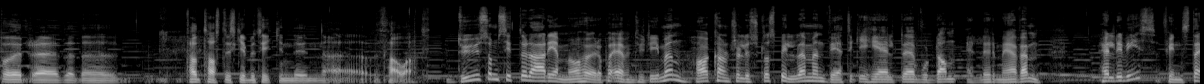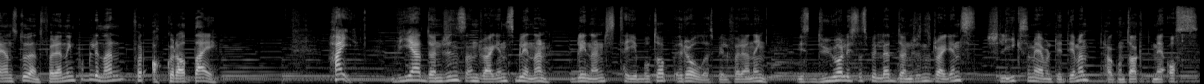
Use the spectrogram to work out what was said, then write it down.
for denne fantastiske butikken din, uh, Fala. Du som sitter der hjemme og hører på Eventyrtimen, har kanskje lyst til å spille, men vet ikke helt eh, hvordan eller med hvem. Heldigvis finnes det en studentforening på Blindern for akkurat deg. Hei! Vi er Dungeons and Dragons Blindern. Blinderns tabletop rollespillforening. Hvis du har lyst til å spille Dungeons and Dragons slik som Eventyrtimen, ta kontakt med oss.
